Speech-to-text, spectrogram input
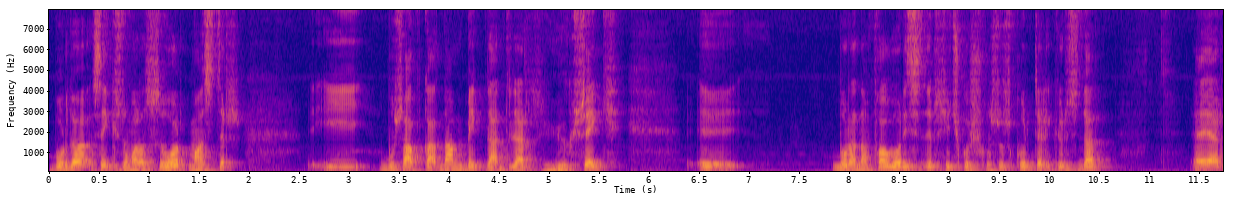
Burada 8 numaralı Sword Master e, bu safkandan beklentiler yüksek. E, buranın favorisidir. Hiç kuşkusuz Kurteli kürsüden eğer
